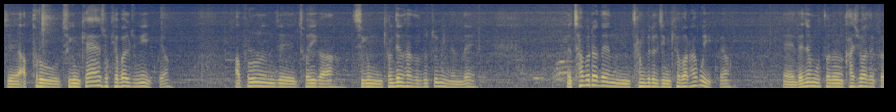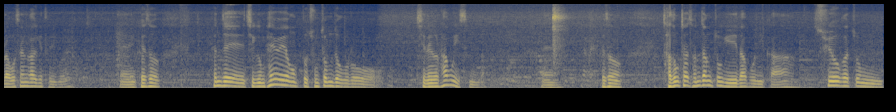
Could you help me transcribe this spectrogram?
이제 앞으로 지금 계속 개발 중에 있고요. 앞으로는 이제 저희가 지금 경쟁사들도 좀 있는데 차별화된 장비를 지금 개발하고 있고요. 예, 내년부터는 가시화될 거라고 생각이 들고요. 예, 그래서 현재 지금 해외 영업도 중점적으로 진행을 하고 있습니다. 예, 그래서 자동차 전장 쪽이다 보니까 수요가 좀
